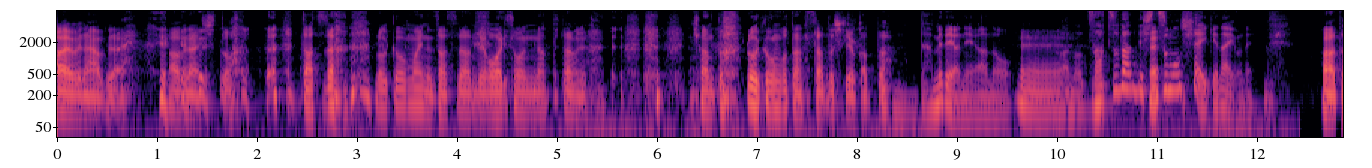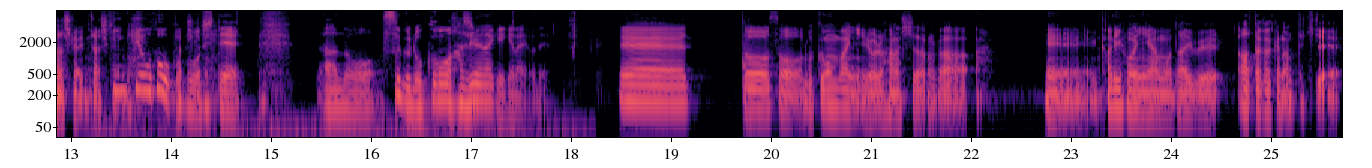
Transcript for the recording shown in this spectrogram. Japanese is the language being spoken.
あ危ない危ない。危ないちょっと。雑談録音前の雑談で終わりそうになってたのが。ちゃんと録音ボタンスタートしてよかった、うんダメだよねあのえー、あの雑談で質問しちゃいけないよね。あ確かに確か近に況報告をしてあのすぐ録音を始めなきゃいけないよね。えーっとそう録音前にいろいろ話してたのが、えーカリフォルニアもだいぶ暖かくなってきて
